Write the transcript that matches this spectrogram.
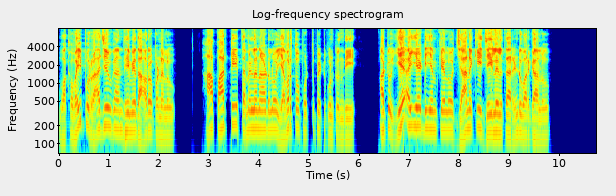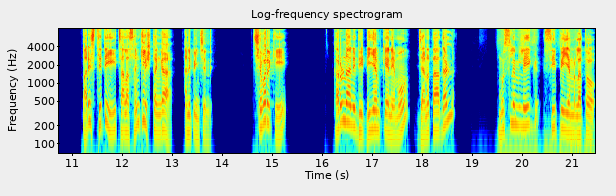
ఒకవైపు రాజీవ్ గాంధీ మీద ఆరోపణలు ఆ పార్టీ తమిళనాడులో ఎవరితో పొత్తు పెట్టుకుంటుంది అటు ఏఐఏడిఎంకేలో జానకి జయలలిత రెండు వర్గాలు. పరిస్థితి చాలా సంక్లిష్టంగా అనిపించింది. చివరికి కరుణానిధి డిఎంకేనేమో జనతాదళ్ ముస్లిం లీగ్ సిపిఎంలతో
